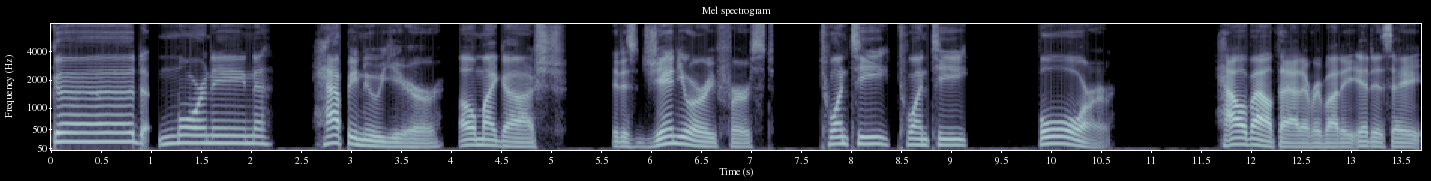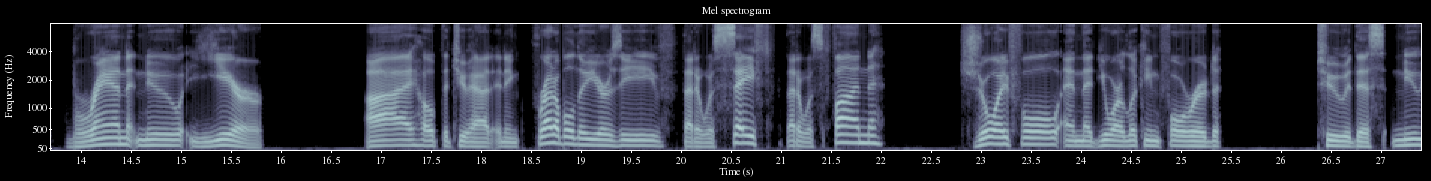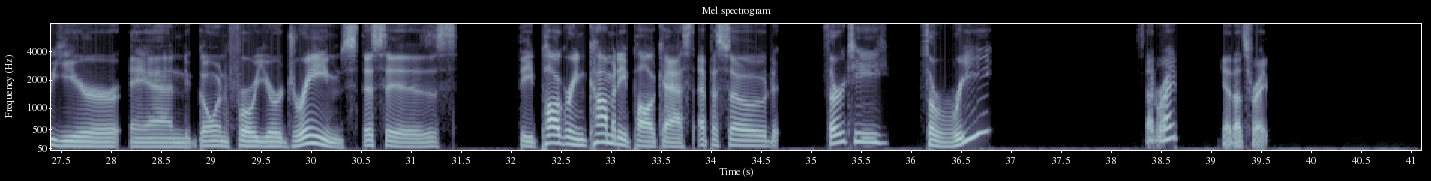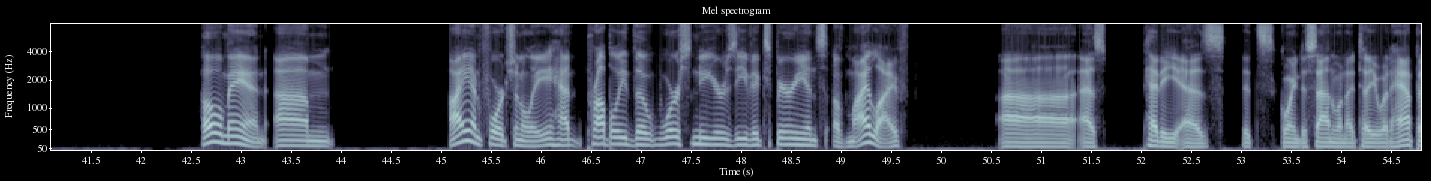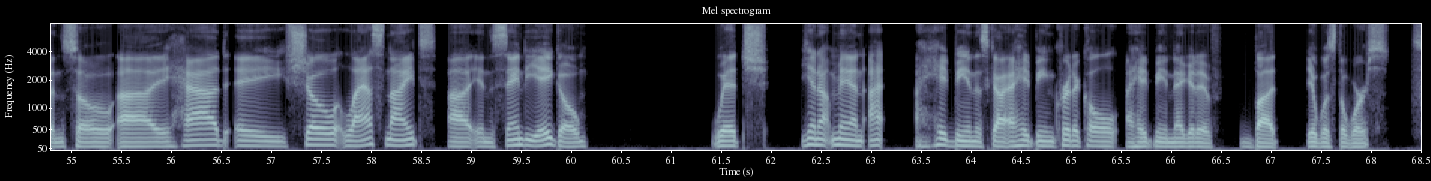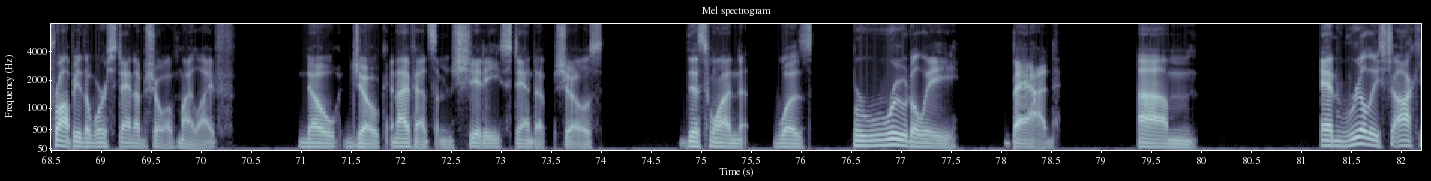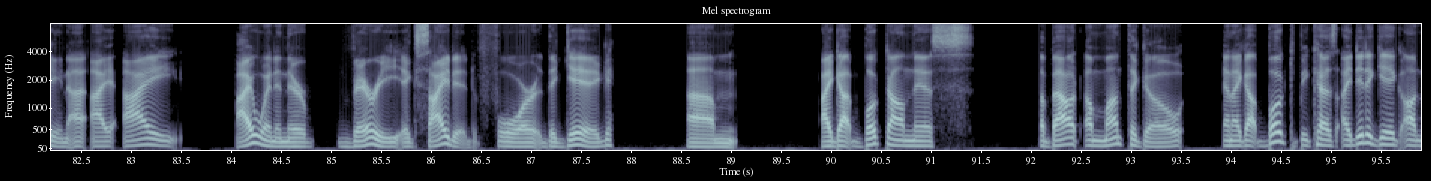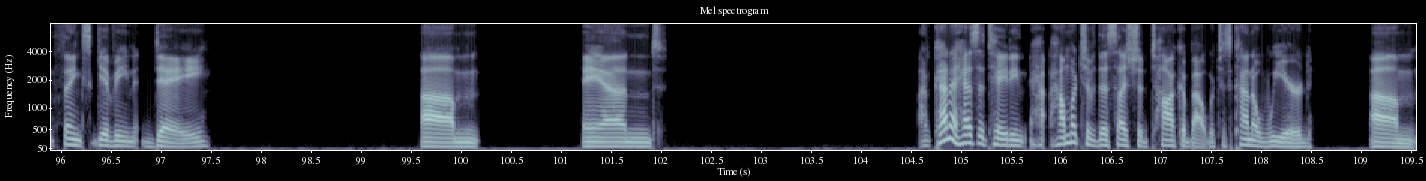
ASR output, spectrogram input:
Good morning. Happy New Year. Oh my gosh. It is January 1st, 2024. How about that, everybody? It is a brand new year. I hope that you had an incredible New Year's Eve, that it was safe, that it was fun, joyful, and that you are looking forward to this new year and going for your dreams. This is the Paul Green Comedy Podcast, episode 33? Is that right? Yeah, that's right. Oh man, um I unfortunately had probably the worst New Year's Eve experience of my life. Uh as petty as it's going to sound when I tell you what happened. So I had a show last night uh, in San Diego, which you know, man, I I hate being this guy. I hate being critical. I hate being negative, but it was the worst, probably the worst stand up show of my life. No joke. And I've had some shitty stand up shows. This one was brutally bad. Um, and really shocking. I, I I went in there very excited for the gig. Um, I got booked on this about a month ago, and I got booked because I did a gig on Thanksgiving Day. Um, and I'm kind of hesitating how much of this I should talk about, which is kind of weird. Um,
